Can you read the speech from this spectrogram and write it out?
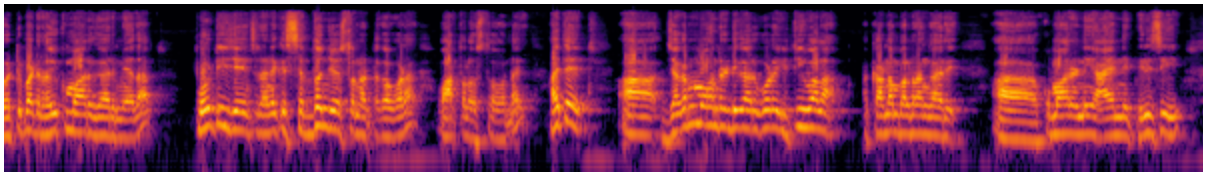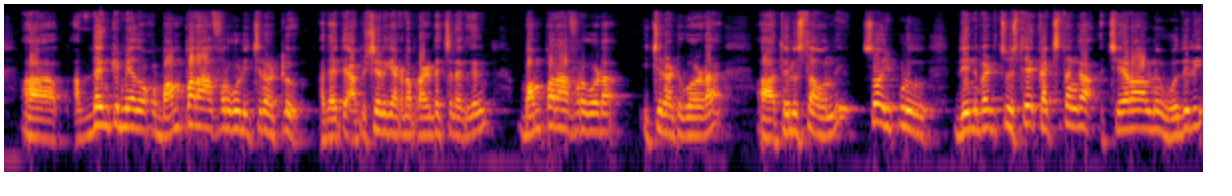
గొట్టిపాటి రవికుమార్ గారి మీద పోటీ చేయించడానికి సిద్ధం చేస్తున్నట్టుగా కూడా వార్తలు వస్తూ ఉన్నాయి. అయితే జగన్మోహన్ రెడ్డి గారు కూడా ఇటీవల కరణం బలరాం గారి కుమారుని ఆయన్ని పిలిచి ఆ, అద్దంకి మీద ఒక బంపర్ ఆఫర్ కూడా ఇచ్చినట్లు అదైతే అఫీషియల్గా ఎక్కడ ప్రకటించలేదు కానీ బంపర్ ఆఫర్ కూడా ఇచ్చినట్టు కూడా తెలుస్తూ ఉంది. సో ఇప్పుడు దీన్ని బట్టి చూస్తే ఖచ్చితంగా చీరాలను వదిలి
